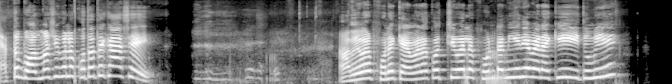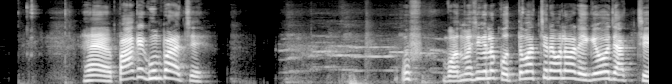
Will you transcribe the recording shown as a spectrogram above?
এত বদমাশিগুলো কোথা থেকে আসে? আমি এবার ফোনে ক্যামেরা করছি বলে ফোনটা নিয়ে নেবে নাকি তুমি? হ্যাঁ পাকে ঘুম পাড়াচ্ছে। উফ, বদমাশিগুলো করতে পারছে না বলে আবার রেগেও যাচ্ছে।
